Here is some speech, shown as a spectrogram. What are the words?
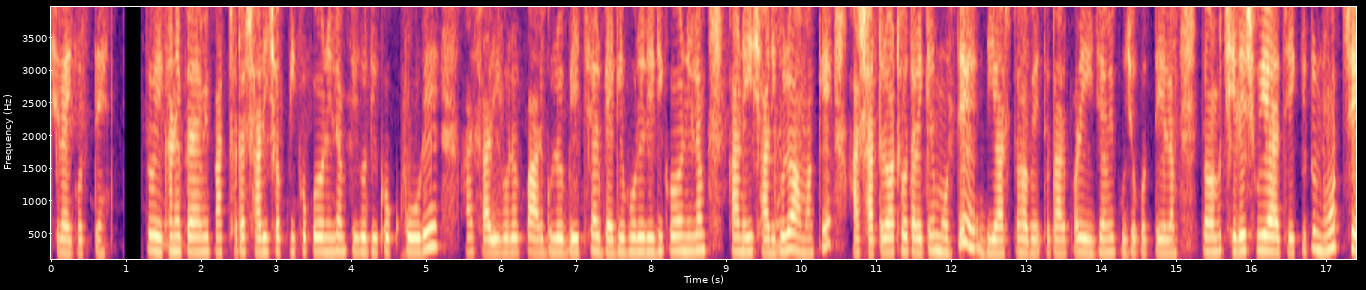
সেলাই করতে। তো এখানে প্রায় আমি পাঁচ ছটা শাড়ি সব পিকো করে নিলাম পিকো টিকো করে আর শাড়িগুলোর পাড়গুলো বেছে আর ব্যাগে ভরে রেডি করে নিলাম। কারণ এই শাড়িগুলো আমাকে আর সতেরো, আঠেরো তারিখের মধ্যে দিয়ে আসতে হবে। তো তারপরে এই যে আমি পুজো করতে এলাম। তো আমার ছেলে শুয়ে আছে, একটু একটু নড়ছে,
